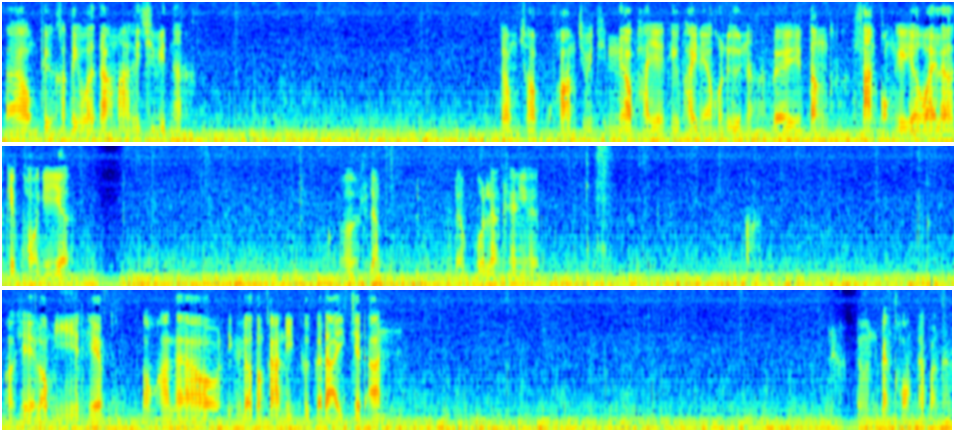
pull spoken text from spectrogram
แต่ผมถือคติว่าดราม่าคือชีวิตนะแต่ผมชอบความชีวิตที่เหนือไพ่ถือไพ่เหนือคนอื่นอะเลยต้องสร้างกล่องเยอะๆไว้แล้วก็เก็บของเยอะๆเออเรื่องเรื่องพูดเรื่องแค่นี้เถอะอะ โอเค เรามีเทปสองอันแล้วสิ่งที่เราต้องการอีกคือกระดาษอีกเจ็ดอันเอ้ยมันแบ่งของได้ปะนะ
